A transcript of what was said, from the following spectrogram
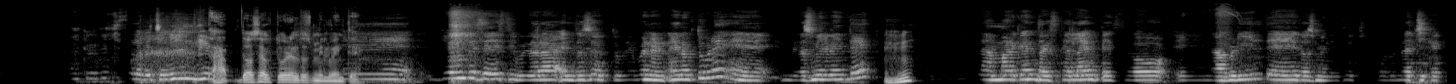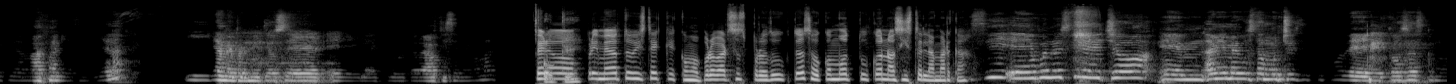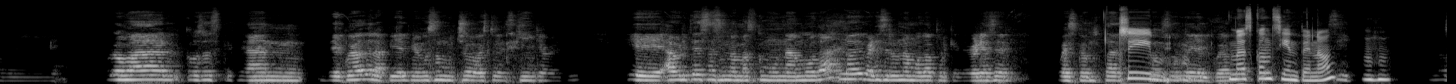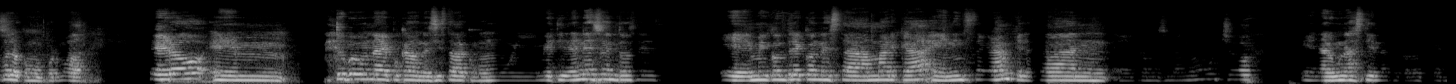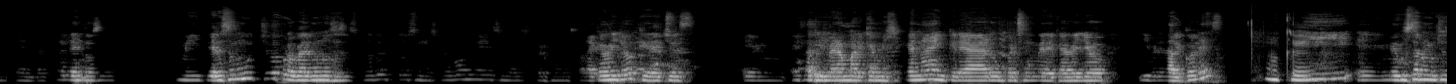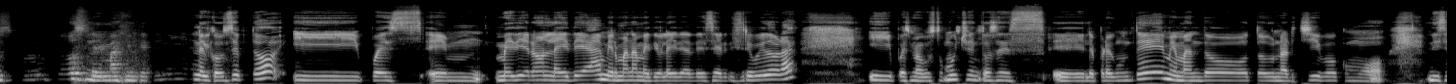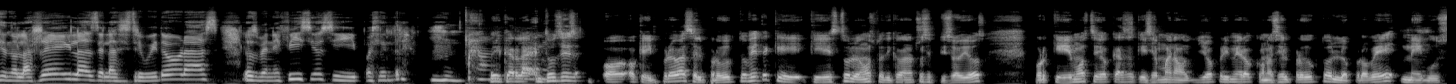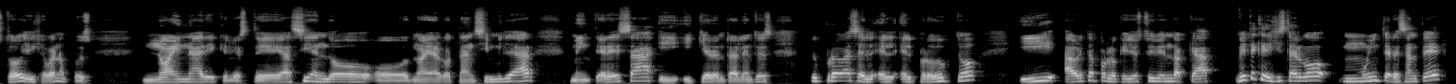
creo que la. Ajá, 12 de octubre del 2020. Eh, yo empecé distribuidora el 12 de octubre, bueno, en, octubre eh, de 2020. La marca en Tlaxcala empezó en abril de 2018 por una chica que se llama Fanny Santillana y ya me permitió ser eh, la distribuidora oficial pero primero tuviste que como probar sus productos o cómo tú conociste la marca. Sí, eh, bueno, es que de hecho em, a mí me gusta mucho ese tipo de cosas como de probar cosas que sean del cuidado de la piel. Me gusta mucho esto de skincare, así, que ahorita está haciendo más como una moda. No debería ser una moda porque debería ser pues constante. Sí, más consciente, ¿no? Sí, no solo como por moda. Pero em, tuve una época donde sí estaba como muy metida en eso, entonces eh, me encontré con esta marca en Instagram que la estaban eh, promocionando mucho en algunas tiendas ecológicas en Tlaxcala, entonces me interesó mucho, probé algunos de sus productos, unos jabones, unos perfumes para cabello, que de hecho es, em, es la primera marca mexicana en crear un perfume de cabello libre de alcoholes. Okay. Y eh, me gustaron mucho sus productos, la imagen que tenía en el concepto y pues em, me dieron la idea, mi hermana me dio la idea de ser distribuidora y pues me gustó mucho, entonces eh, le pregunté, me mandó todo un archivo como diciendo las reglas de las distribuidoras, los beneficios y pues le entré. Oye Carla, entonces, ok, pruebas el producto, fíjate que, que esto lo hemos platicado en otros episodios porque hemos tenido casos que dicen, bueno, yo primero conocí el producto, lo probé, me gustó y dije, bueno, pues no hay nadie que lo esté haciendo o no hay algo tan similar, me interesa y, quiero entrarle. Entonces, tú pruebas el, producto y ahorita por lo que yo estoy viendo acá, fíjate que dijiste algo muy interesante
